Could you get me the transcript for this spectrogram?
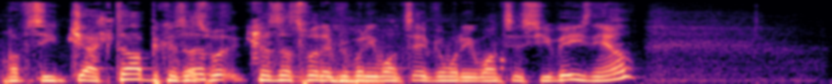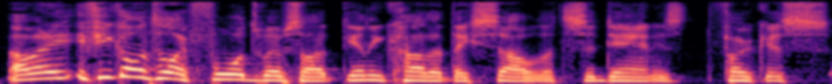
obviously jacked up because that's what because that's what everybody wants. Everybody wants SUVs now. I mean, if you go onto like Ford's website, the only car that they sell that's sedan is Focus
